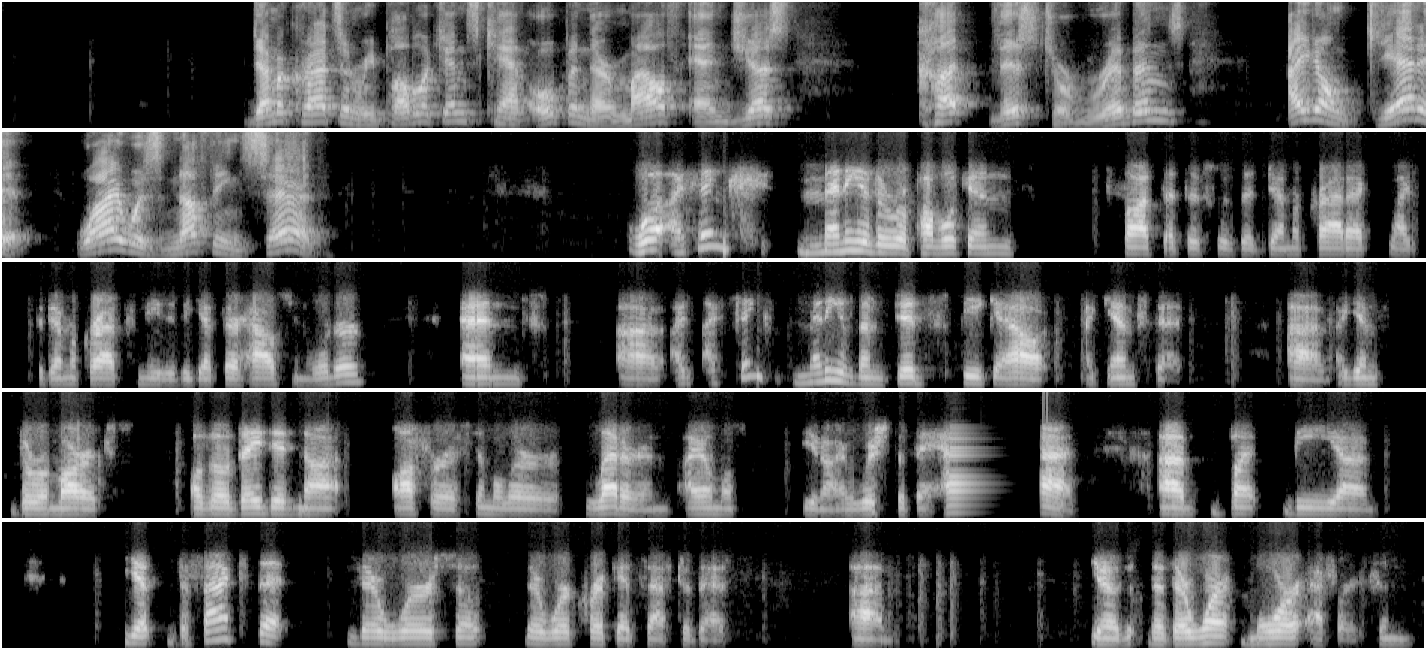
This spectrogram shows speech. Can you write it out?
Democrats and Republicans can't open their mouth and just cut this to ribbons. I don't get it. Why was nothing said? Well, I think many of the Republicans thought that this was a Democratic, like the Democrats needed to get their house in order. And uh, I, I, think many of them did speak out against it, uh, against the remarks, although they did not offer a similar letter. And I almost, you know, I wish that they had. Uh, but the, uh, yet the fact that there were so there were crickets after this, um, you know, th- that there weren't more efforts and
